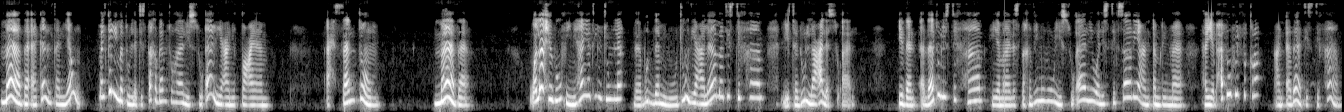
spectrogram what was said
ماذا أكلت اليوم؟ ما الكلمة التي استخدمتها للسؤال عن الطعام؟ أحسنتم ماذا؟ ولاحظوا في نهاية الجملة لابد من وجود علامة استفهام لتدل على السؤال. إذا أداة الاستفهام هي ما نستخدمه للسؤال والاستفسار عن أمر ما. هيا ابحثوا في الفقرة عن أداة استفهام.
